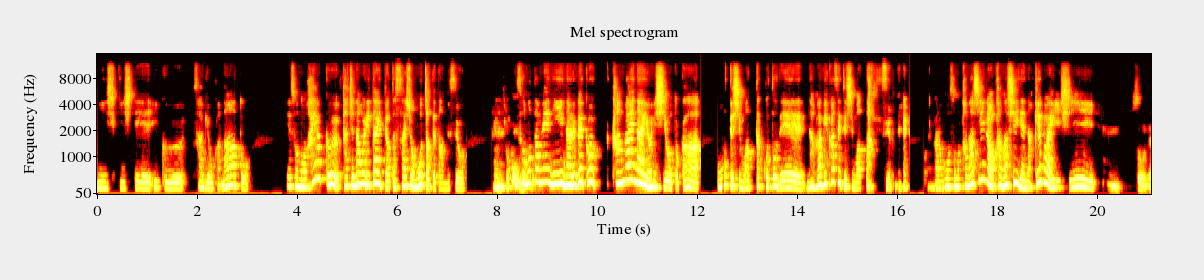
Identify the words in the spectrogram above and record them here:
認識していく作業かなとで、その、早く立ち直りたいって私最初思っちゃってたんですよ。うんでそのためになるべく考えないようにしようとか、思ってしまったことで、長引かせてしまったんですよね。だからもうその悲しいのは悲しいで泣けばいいし、うんそうね。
